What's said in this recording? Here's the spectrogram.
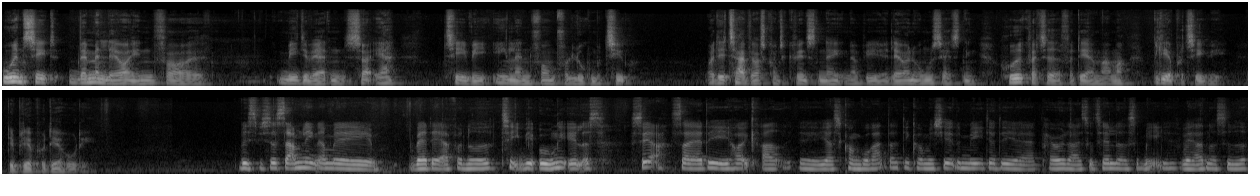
uanset hvad man laver inden for øh, medieverdenen, så er tv en eller anden form for lokomotiv. Og det tager vi også konsekvensen af, når vi laver en ungesatsning. Hovedkvarteret for DR Mamma bliver på tv. Det bliver på DRHD. Hvis vi så sammenligner med, hvad det er for noget tv unge ellers ser, så er det i høj grad øh, jeres konkurrenter, de kommercielle medier, det er Paradise Hotel og Somalia, Verden osv. Det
